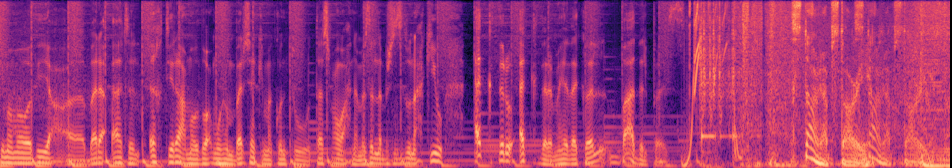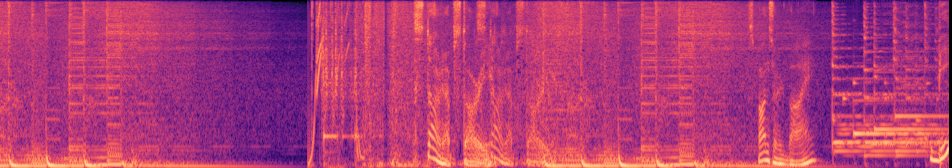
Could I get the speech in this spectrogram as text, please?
كما مواضيع آه، براءات الاختراع موضوع مهم برشا كما كنتوا تسمعوا إحنا مازلنا باش نزيدوا نحكيو أكثر وأكثر من هذا كل بعد ال pause Startup Story. Startup Story. Startup Story. Startup Story. Sponsored by بي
